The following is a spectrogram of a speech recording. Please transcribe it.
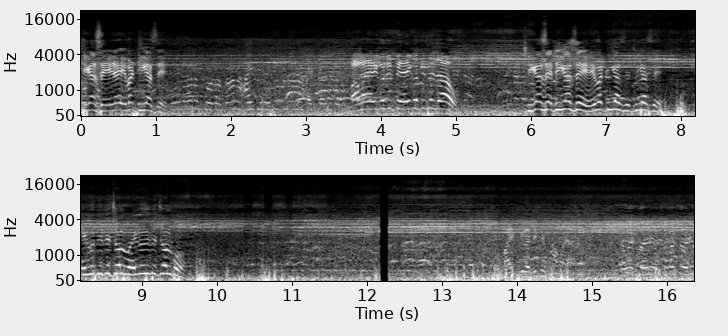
ঠিক আছে এটা এবার ঠিক আছে। বাবা এই গতিতে এই গতিতে যাও। ঠিক আছে ঠিক আছে এবার ঠিক আছে ঠিক আছে। এই গতিতে চলবো এই গতিতে চলবো। বাইকগুলো দিকে থামায় সবাই তৈরি সবাই তৈরি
